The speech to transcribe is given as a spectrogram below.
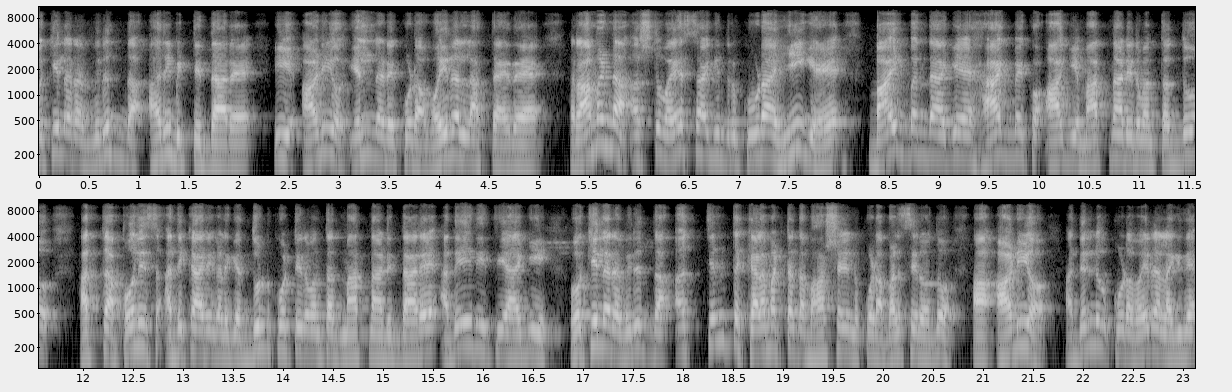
ವಕೀಲರ ವಿರುದ್ಧ ಹರಿಬಿಟ್ಟಿದ್ದಾರೆ. ಈ ಆಡಿಯೋ ಎಲ್ಲೆಡೆ ಕೂಡ ವೈರಲ್ ಆಗ್ತಾ ಇದೆ. ರಾಮಣ್ಣ ಅಷ್ಟು ವಯಸ್ಸಾಗಿದ್ರು ಕೂಡ ಹೀಗೆ ಬಾಯಿಗೆ ಬಂದಾಗೆ ಹಾಗ್ಬೇಕು ಆಗಿ ಮಾತನಾಡಿರುವಂತದ್ದು ಅತ್ತ ಪೊಲೀಸ್ ಅಧಿಕಾರಿಗಳಿಗೆ ದುಡ್ಡು ಕೊಟ್ಟಿರುವಂತದ್ದು ಮಾತನಾಡಿದ್ದಾರೆ. ಅದೇ ರೀತಿಯಾಗಿ ವಕೀಲರ ವಿರುದ್ಧ ಅತ್ಯಂತ ಕೆಳಮಟ್ಟದ ಭಾಷೆಯನ್ನು ಕೂಡ ಬಳಸಿರೋದು ಆ ಆಡಿಯೋ. ಅದೆಲ್ಲವೂ ಕೂಡ ವೈರಲ್ ಆಗಿದೆ.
